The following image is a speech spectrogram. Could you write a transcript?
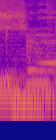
share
